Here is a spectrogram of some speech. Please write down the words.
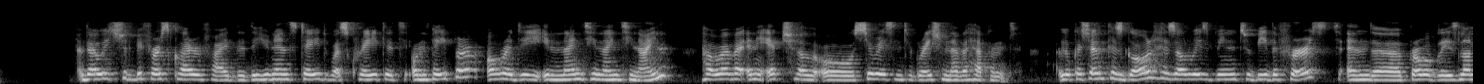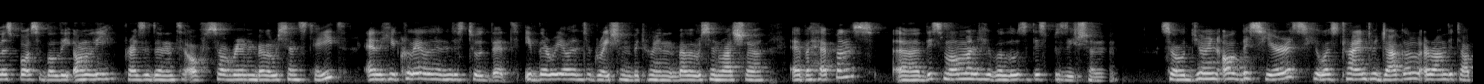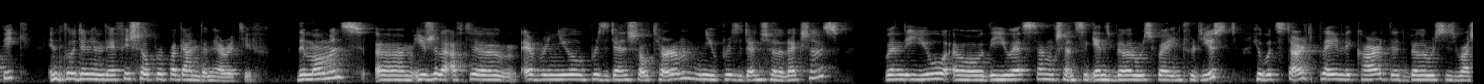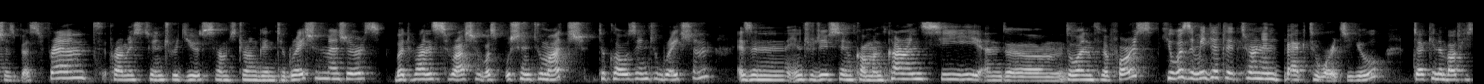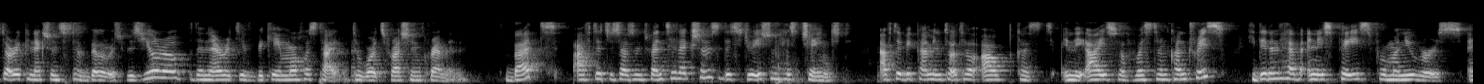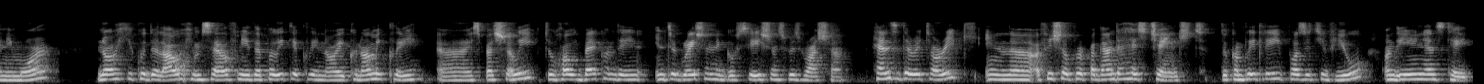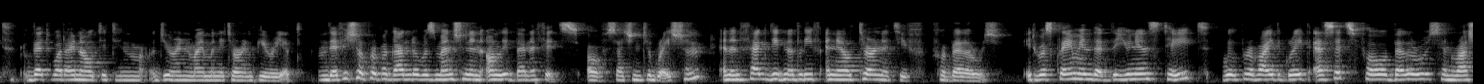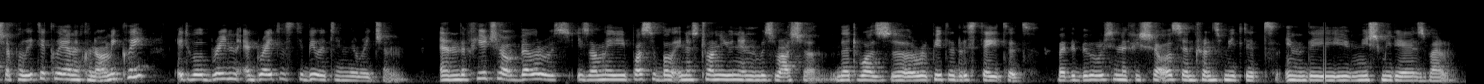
Though it should be first clarified that the Union State was created on paper already in 1999. However, any actual or serious integration never happened. Lukashenko's goal has always been to be the first and uh, probably as long as possible the only president of sovereign Belarusian state. And he clearly understood that if the real integration between Belarus and Russia ever happens, uh, this moment he will lose this position. So during all these years, he was trying to juggle around the topic, including in the official propaganda narrative. The moments, um, usually after every new presidential term, new presidential elections, when the EU or the US sanctions against Belarus were introduced, he would start playing the card that Belarus is Russia's best friend, promised to introduce some strong integration measures. But once Russia was pushing too much to close integration, as in introducing common currency and um, so on and so forth, he was immediately turning back towards EU, talking about historic connections of Belarus with Europe. The narrative became more hostile towards Russian Kremlin. But after 2020 elections, the situation has changed. After becoming total outcast in the eyes of Western countries, he didn't have any space for maneuvers anymore, nor he could allow himself neither politically nor economically, uh, especially, to hold back on the integration negotiations with Russia. Hence, the rhetoric in uh, official propaganda has changed to completely positive view on the Union state. That's what I noted in, during my monitoring period. The official propaganda was mentioning only benefits of such integration, and in fact did not leave any alternative for Belarus. It was claiming that the Union state will provide great assets for Belarus and Russia politically and economically. It will bring a greater stability in the region. And the future of Belarus is only possible in a strong union with Russia. That was uh, repeatedly stated by the Belarusian officials and transmitted in the niche media as well.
